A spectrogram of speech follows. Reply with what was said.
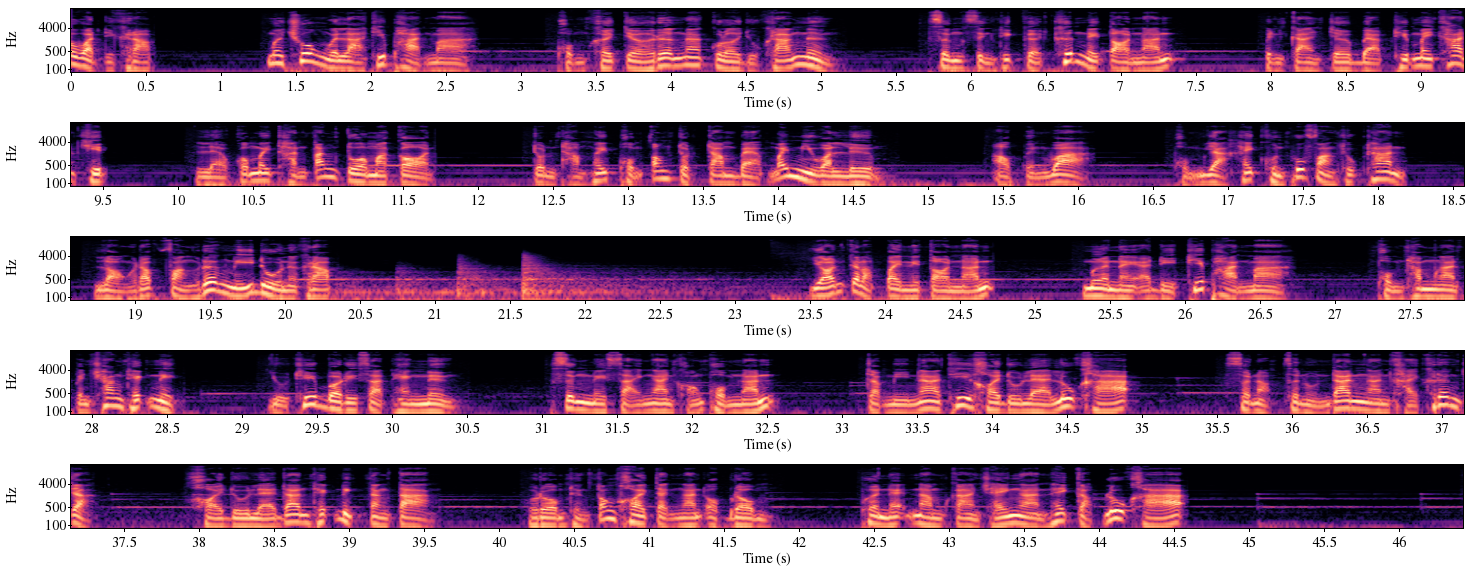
สวัสดีครับ เมื่อช่วงเวลาที่ผ่านมา ผมเคยเจอเรื่องน่ากลัวอยู่ครั้งหนึ่ง ซึ่งสิ่งที่เกิดขึ้นในตอนนั้น เป็นการเจอแบบที่ไม่คาดคิด แล้วก็ไม่ทันตั้งตัวมาก่อน จนทำให้ผมต้องจดจำแบบไม่มีวันลืม เอาเป็นว่า ผมอยากให้คุณผู้ฟังทุกท่าน ลองรับฟังเรื่องนี้ดูนะครับ ย้อนกลับไปในตอนนั้น เมื่อในอดีตที่ผ่านมา ผมทำงานเป็นช่างเทคนิค อยู่ที่บริษัทแห่งหนึ่ง ซึ่งในสายงานของผมนั้น จะมีหน้าที่คอยดูแลลูกค้า สนับสนุนด้านงานขายเครื่องจักร คอยดูแลด้านเทคนิคต่างๆ รวมถึงต้องคอยจัดงานอบรม เพื่อแนะนำการใช้งานให้กับลูกค้า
